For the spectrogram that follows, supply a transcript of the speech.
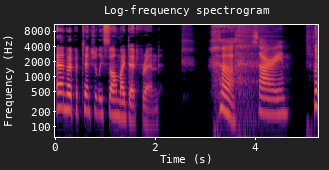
and I potentially saw my dead friend. Sorry.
